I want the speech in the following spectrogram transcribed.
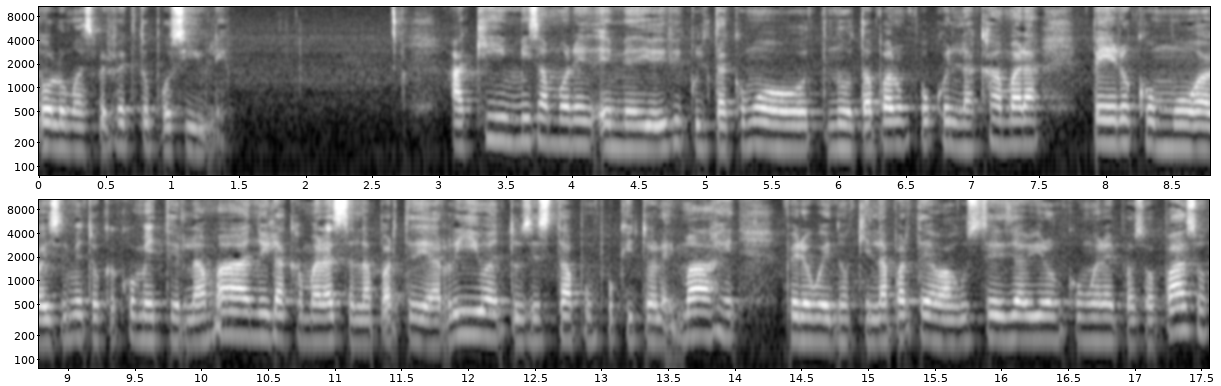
o lo más perfecto posible. Aquí mis amores eh, me dio dificultad como no tapar un poco en la cámara, pero como a veces me toca cometer la mano y la cámara está en la parte de arriba, entonces tapo un poquito la imagen, pero bueno, aquí en la parte de abajo ustedes ya vieron cómo era el paso a paso.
